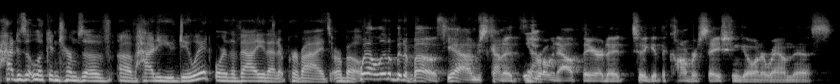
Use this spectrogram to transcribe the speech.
How does it look in terms of of how do you do it or the value that it provides or both? Well, a little bit of both. Yeah, I'm just kind of yeah. throwing out there to to get the conversation going around this.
